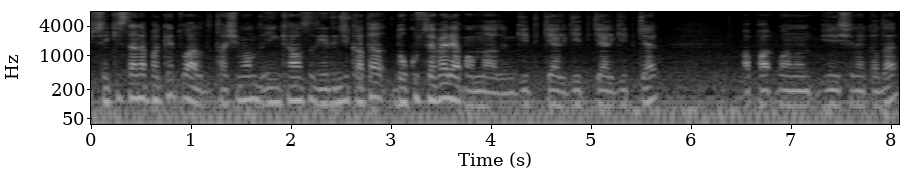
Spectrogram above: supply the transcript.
8 tane paket vardı. Taşımam da imkansız. 7. kata 9 sefer yapmam lazım. Git gel git gel git gel. Apartmanın girişine kadar.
